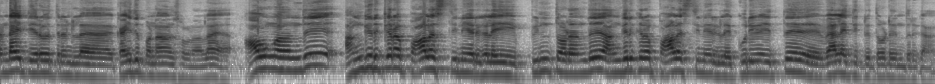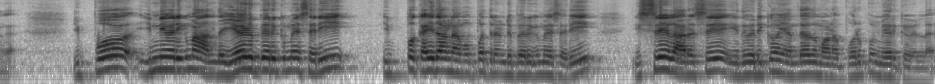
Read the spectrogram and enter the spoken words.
ரெண்டாயிரத்தி இருபத்தி ரெண்டில் கைது பண்ணான்னு சொல்கிறோம்ல அவங்க வந்து அங்கே இருக்கிற பாலஸ்தீனியர்களை பின்தொடர்ந்து அங்கே இருக்கிற பாலஸ்தீனியர்களை குறிவைத்து வேலை திட்டத்தோடு இருந்திருக்காங்க. இப்போது இன்னி வரைக்குமே அந்த ஏழு பேருக்குமே சரி இப்போ கைதான முப்பத்தி ரெண்டு பேருக்குமே சரி இஸ்ரேல் அரசு இது வரைக்கும் எந்த விதமான பொறுப்பும் ஏற்கவில்லை.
